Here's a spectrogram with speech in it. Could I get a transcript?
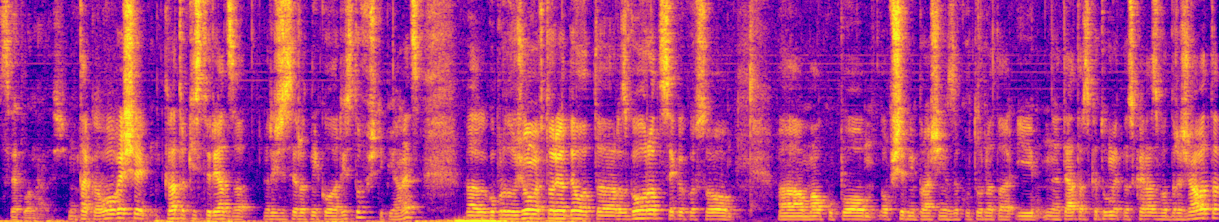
светла надеж. Така, ово беше краток историјат за режисерот Никола Ристов, Штипјанец. А, Го продолжуваме вториот дел од разговорот, секако со малку по обширни прашања за културната и театарската уметност кај нас во државата.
